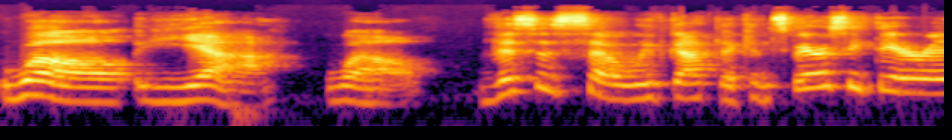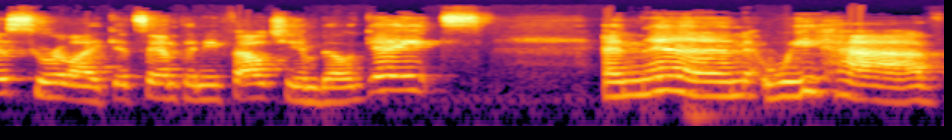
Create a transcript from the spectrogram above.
well, yeah. Well, this is so we've got the conspiracy theorists who are like, it's Anthony Fauci and Bill Gates. And then we have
